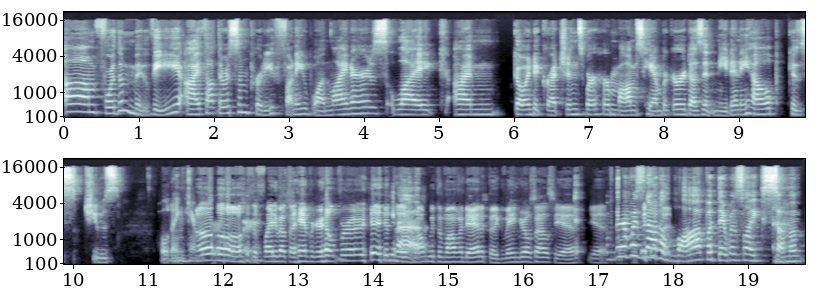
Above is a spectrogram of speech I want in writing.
Um, for the movie, I thought there was some pretty funny one-liners, like I'm going to Gretchen's where her mom's hamburger doesn't need any help because she was holding hamburger. Oh, helper. the fight about the hamburger helper the Yeah. mom with the mom and dad at the main girl's house. Yeah, yeah. There was not a lot, but there was like some of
